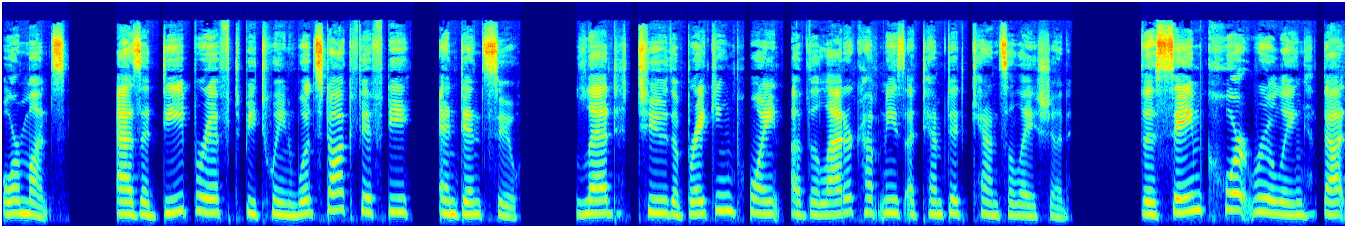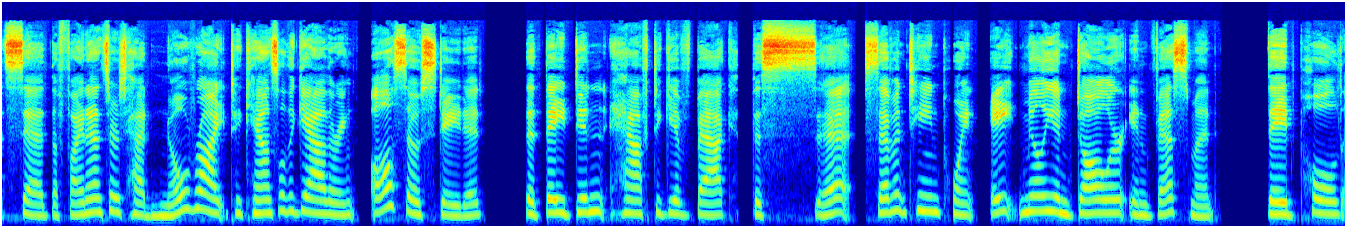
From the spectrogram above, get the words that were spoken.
or months as a deep rift between Woodstock 50 and Dentsu led to the breaking point of the latter company's attempted cancellation. The same court ruling that said the financiers had no right to cancel the gathering also stated that they didn't have to give back the $17.8 million investment they'd pulled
